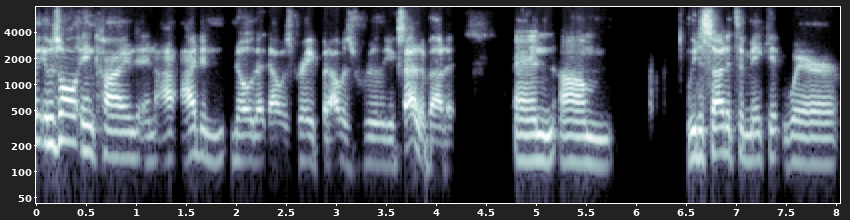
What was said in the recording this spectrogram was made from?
it was all in kind. And I, I didn't know that that was great, but I was really excited about it. And um, we decided to make it where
